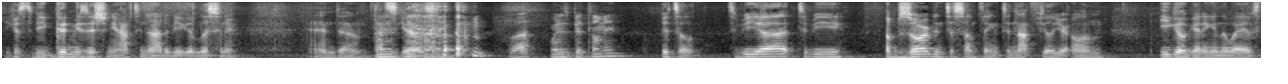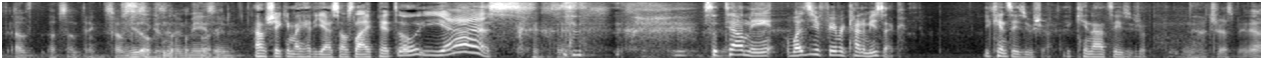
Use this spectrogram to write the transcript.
because to be a good musician, you have to know how to be a good listener, and um, What that's does skills. what What does bittul mean? bittul? To be uh to be absorbed into something, to not feel your own ego getting in the way of of, of something. So music is an amazing. I was shaking my head. Yes, I was like, Pittel. Yes. so tell me, what's your favorite kind of music? You can't say Zusha. You cannot say Zusha. No, trust me. No.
